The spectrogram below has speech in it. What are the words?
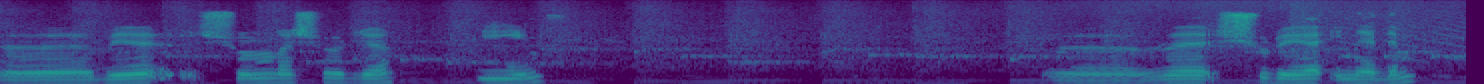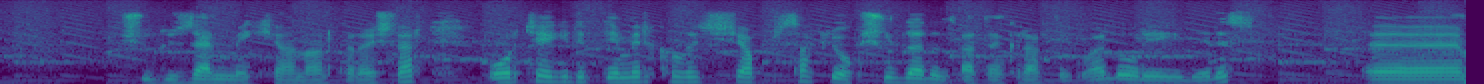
Ee, bir şunu da şöyle giyeyim. Ee, ve şuraya inelim. Şu güzel mekan arkadaşlar. Ortaya gidip demir kılıç yapsak yok. Şurada da zaten crafting vardı oraya gideriz. Eee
